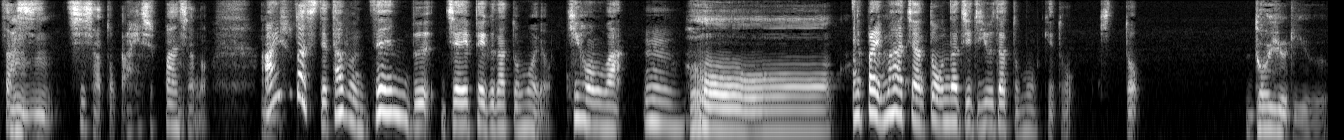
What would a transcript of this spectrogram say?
雑うんうん。誌社とか出版社の、うんああいう人たちって多分全部 JPEG だと思うよ。基本は、うん、ほー。やっぱりまーちゃんと同じ理由だと思うけどきっと。どういう理由？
